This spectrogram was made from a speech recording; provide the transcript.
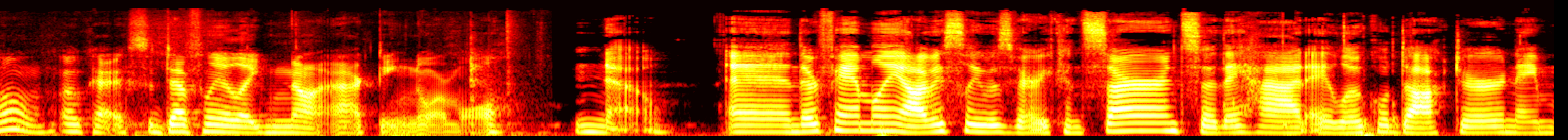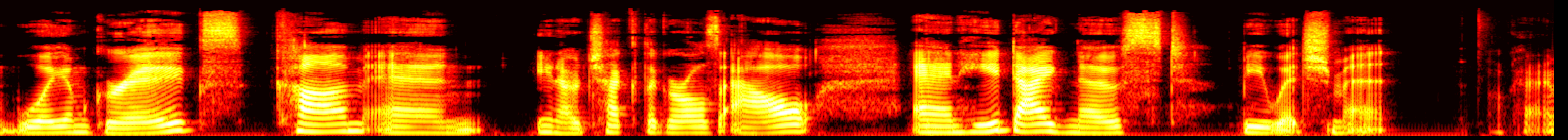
Oh, okay. So definitely like not acting normal. No. And their family obviously was very concerned, so they had a local doctor named William Griggs come and, you know, check the girls out, and he diagnosed bewitchment. Okay.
